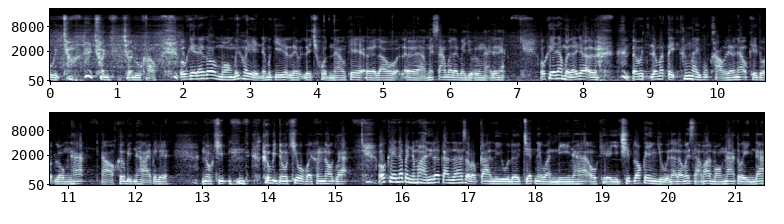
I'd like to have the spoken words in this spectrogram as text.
อุ้ยชนชนชนภูเขา โอเคแล้วก็มองไม่ค่อยเห็นนะเมื่อกี้เลยเลยชนนะโอเคเออเราเออไม่ทราบว่าอะไรมาอยู่ตรงไหนแล้วเนี่ยโอเคนะเหมือนเราจะเออเราเรามาติดข้างในภูเขาแล้วนะโอเคโดดลงนะฮะ อ้าวเครื่องบินหายไปเลยโนคลิปเครื่องบินโนคลิปออกไปข้างนอกแล้วโอเคนะเป็นประมาณนี้แล้วกันนะสำหรับการรีวิวเลยเจ็ตในวันนี้นะฮะโอเคยิงชิปล็อกก็ยังอยู่นะเราไม่สามารถมองหน้าตัวเองได้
